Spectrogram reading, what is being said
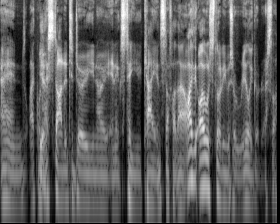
and like when Yeah. they started to do you know NXT UK and stuff like that. I I always thought he was a really good wrestler.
